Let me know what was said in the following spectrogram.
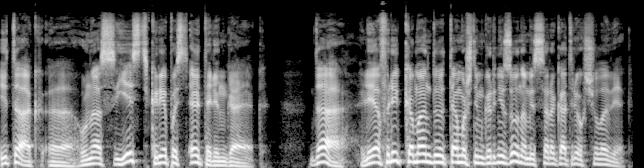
Итак, э, у нас есть крепость Этелингаек? Да, Леофрик командует тамошним гарнизоном из 43 человек.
